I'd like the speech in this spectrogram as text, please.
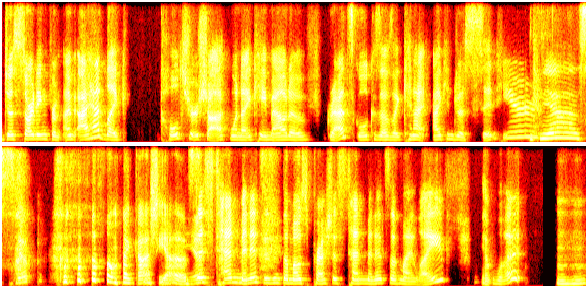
just starting from I, I had like culture shock when I came out of grad school because I was like, can I I can just sit here? Yes. Yep. oh my gosh, yes. This 10 minutes isn't the most precious 10 minutes of my life. Yep. What? hmm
